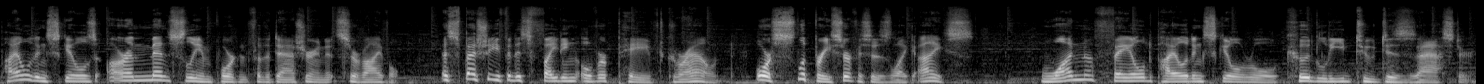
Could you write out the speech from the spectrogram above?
piloting skills are immensely important for the Dasher in its survival, especially if it is fighting over paved ground, or slippery surfaces like ice. One failed piloting skill roll could lead to disaster,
